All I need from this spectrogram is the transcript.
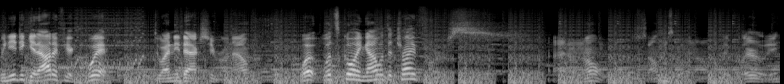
We need to get out of here quick. Do I need to actually run out? What What's going on with the Triforce? I don't know. Something's going on with it, clearly.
